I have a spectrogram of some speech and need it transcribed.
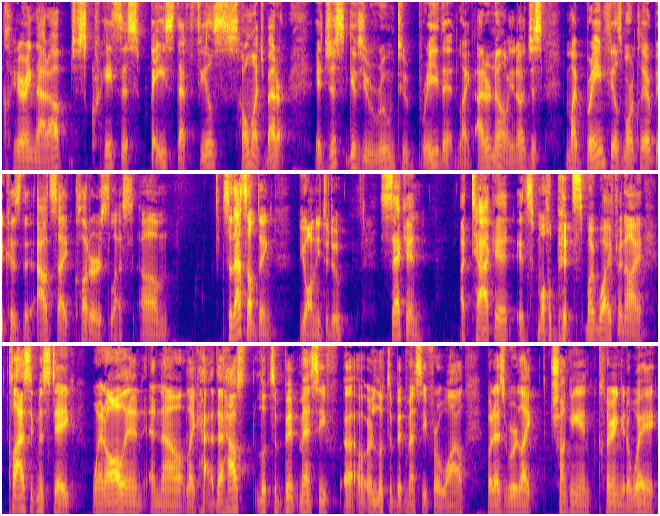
clearing that up just creates this space that feels so much better it just gives you room to breathe in like i don't know you know just my brain feels more clear because the outside clutter is less. Um, so that's something you all need to do. Second, attack it in small bits. My wife and I, classic mistake, went all in, and now like the house looks a bit messy, uh, or it looked a bit messy for a while. But as we're like chunking and clearing it away,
